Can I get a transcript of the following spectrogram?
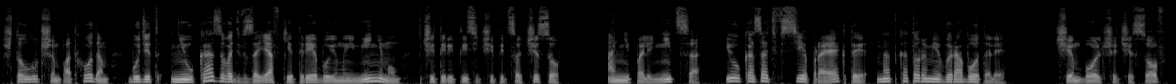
что лучшим подходом будет не указывать в заявке требуемый минимум в 4500 часов, а не полениться и указать все проекты, над которыми вы работали. Чем больше часов,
